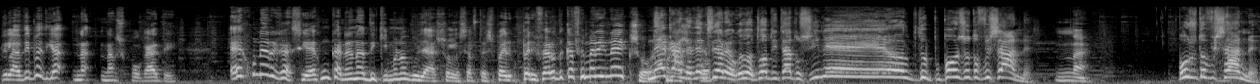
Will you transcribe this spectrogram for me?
δηλαδή, παιδιά, να, να σου πω κάτι. Έχουν εργασία, έχουν κανένα αντικείμενο δουλειά όλες αυτές. Περιφέρονται κάθε μέρα είναι έξω. Ναι, Έχω να καλέ, σου δεν πω. ξέρω εγώ. Η οντότητά τους είναι ε, το- πόσο το φυσάνε. Ναι. Πόσο το φυσάνε;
